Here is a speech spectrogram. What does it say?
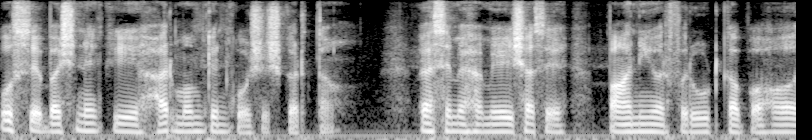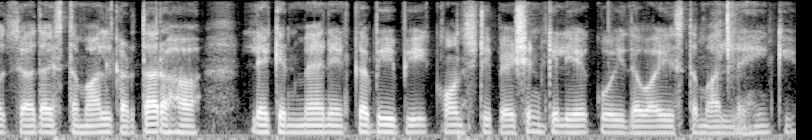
उससे बचने की हर मुमकिन कोशिश करता हूँ। वैसे मैं हमेशा से पानी और फ्रूट का बहुत ज़्यादा इस्तेमाल करता रहा, लेकिन मैंने कभी भी कॉन्स्टिपेशन के लिए कोई दवाई इस्तेमाल नहीं की।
